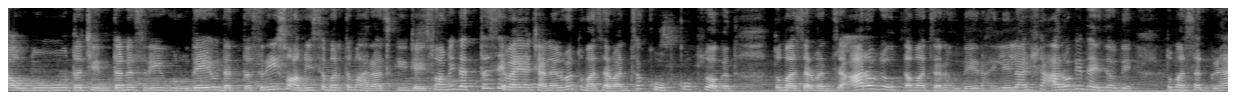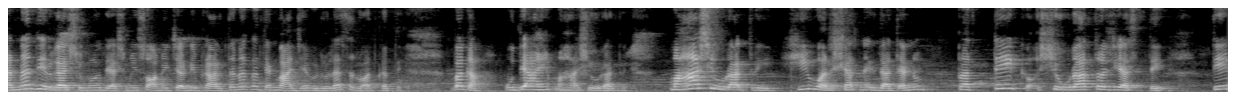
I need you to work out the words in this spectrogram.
अवधूत चिंतन श्री गुरुदेव दत्त श्री स्वामी समर्थ महाराज की जय. स्वामी दत्त सेवा या चॅनलवर तुम्हा सर्वांचं खूप खूप स्वागत. तुम्हा सर्वांचं आरोग्य उत्तमाचं राहू दे राहिलेलं आयुष्य आरोग्यदायी जाऊ दे. तुम्हा सगळ्यांना दीर्घाशी म्हणून द्या. मी स्वामी चरणी प्रार्थना करते आणि माझ्या व्हिडिओला सुरुवात करते. बघा उद्या आहे महाशिवरात्री. महाशिवरात्री ही वर्षात एकदा त्यानं प्रत्येक शिवरात्र जी असते ते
